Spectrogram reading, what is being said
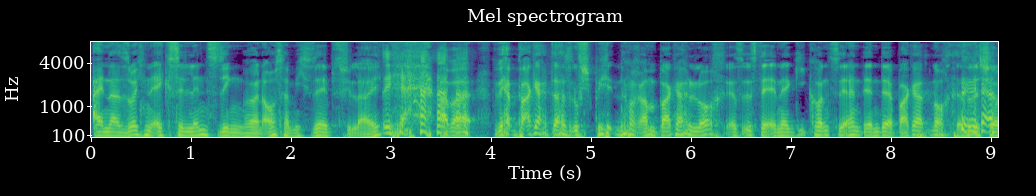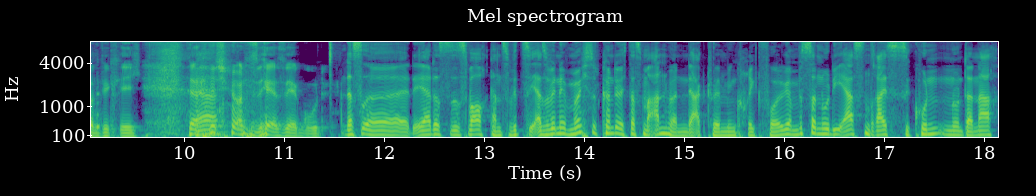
einer solchen Exzellenz singen hören, außer mich selbst vielleicht. Ja. Aber wer baggert da so spät noch am Baggerloch? Es ist der Energiekonzern, denn der baggert noch. Das ist schon wirklich, das ist schon sehr, sehr gut. Das, äh, ja, das, das war auch ganz witzig. Also wenn ihr möchtet, könnt ihr euch das mal anhören in der aktuellen MinCorrect-Folge. Müsst ihr nur die ersten 30 Sekunden und danach,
